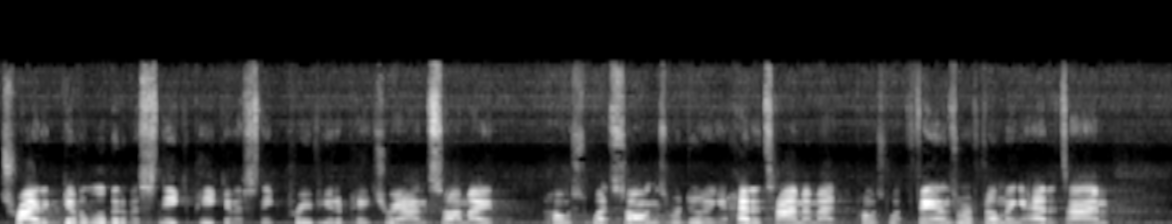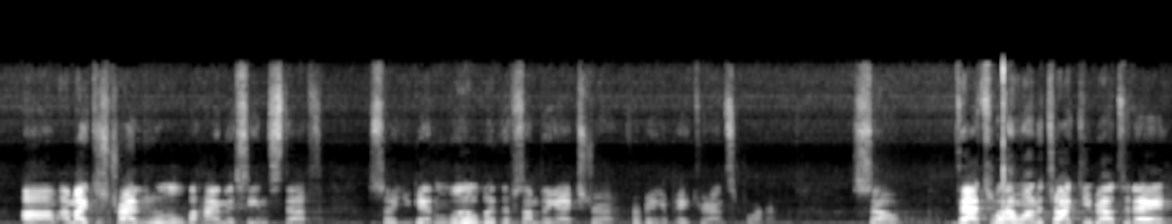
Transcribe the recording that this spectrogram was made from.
try to give a little bit of a sneak peek and a sneak preview to Patreon. So I might post what songs we're doing ahead of time. I might post what fans we're filming ahead of time. Um, I might just try to do a little behind the scenes stuff so you get a little bit of something extra for being a Patreon supporter. So that's what I want to talk to you about today.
